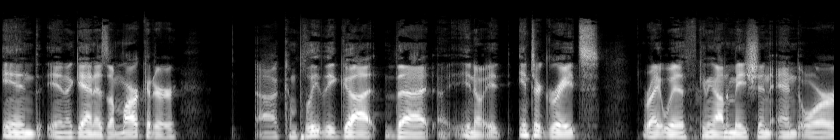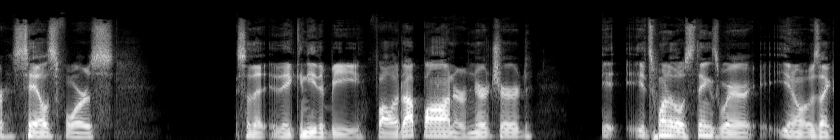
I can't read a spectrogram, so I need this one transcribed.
And, and again, as a marketer, uh, completely got that, uh, you know, it integrates right with getting automation and or Salesforce so that they can either be followed up on or nurtured. It, it's one of those things where, you know, it was like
